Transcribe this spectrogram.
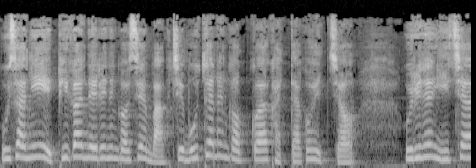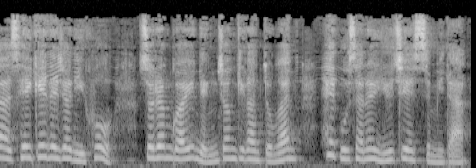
우산이 비가 내리는 것을 막지 못하는 것과 같다고 했죠. 우리는 2차 세계대전 이후 소련과의 냉전 기간 동안 핵 우산을 유지했습니다.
